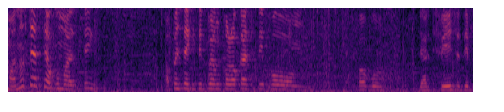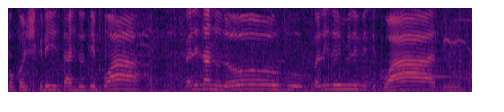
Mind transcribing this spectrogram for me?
Mano, não tem assim alguma. Tem. Eu pensei que tipo iam colocar tipo fogo de artifício, tipo com escritas do tipo ah, feliz ano novo, feliz 2024.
